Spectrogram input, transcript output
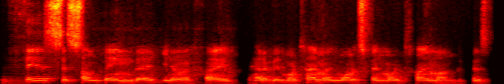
this is something that, you know, if I had a bit more time, I'd want to spend more time on because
